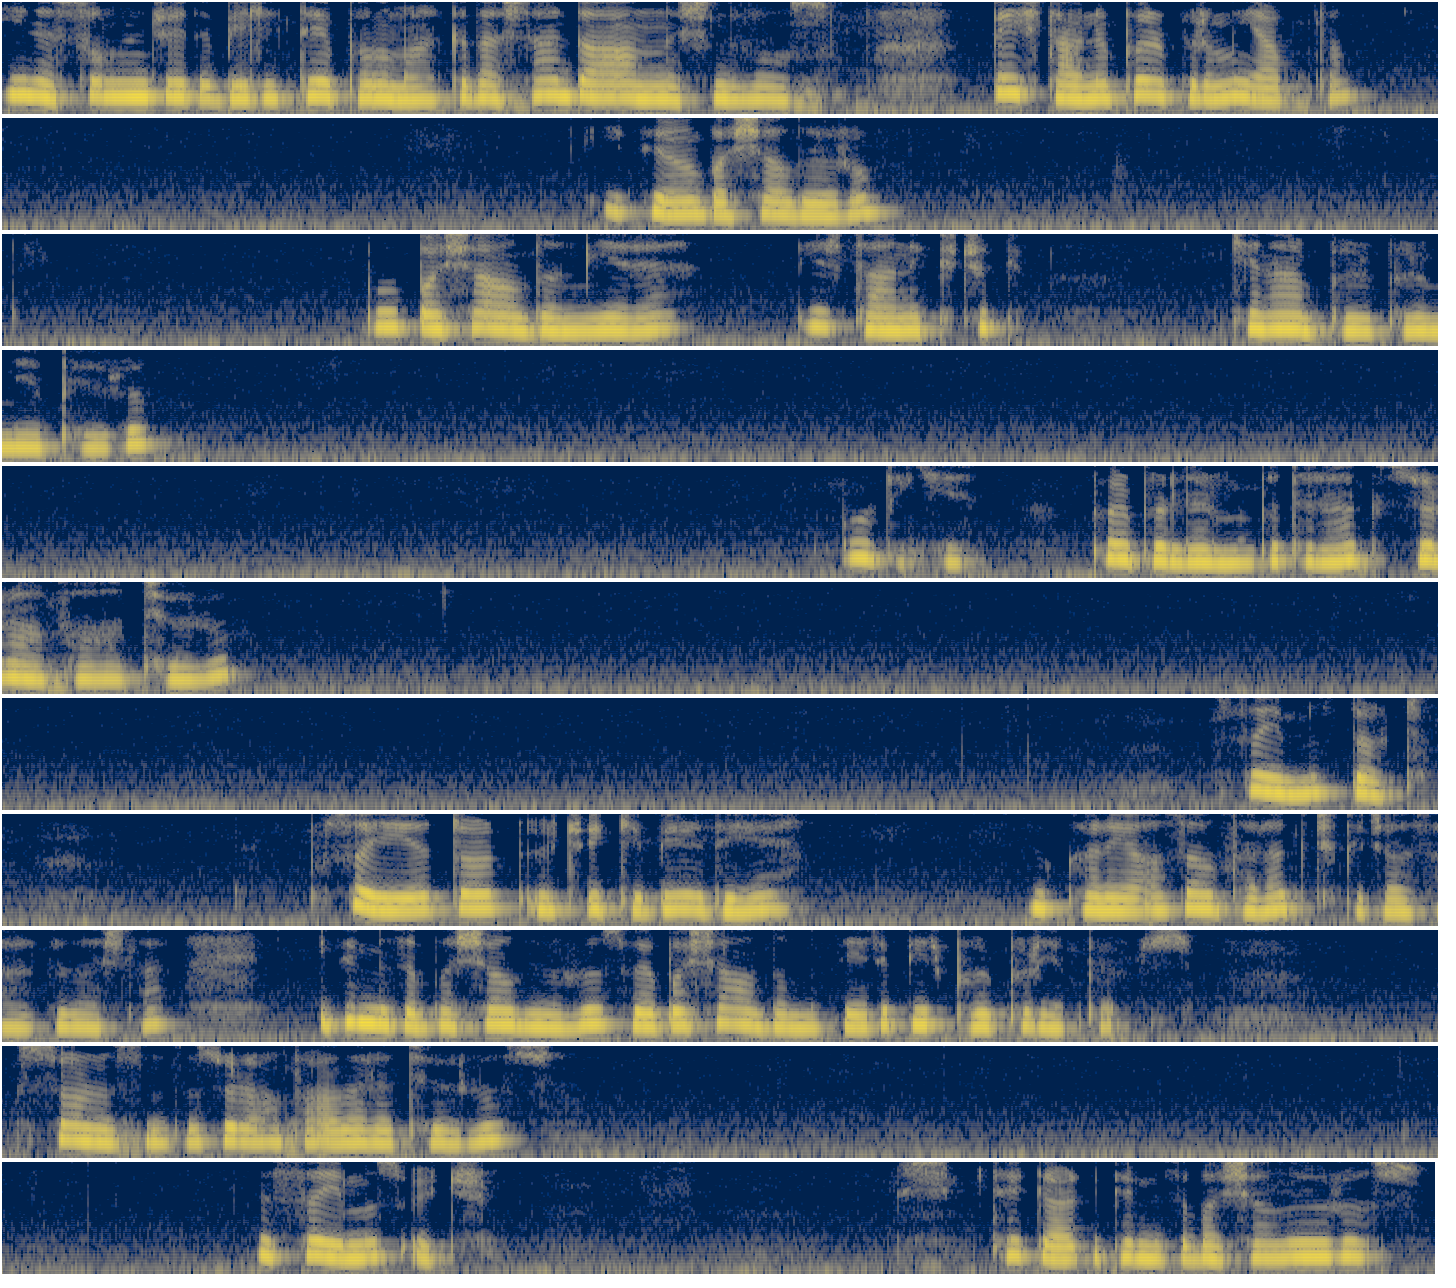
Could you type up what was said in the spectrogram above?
Yine sonuncuyu da birlikte yapalım arkadaşlar. Daha anlaşılır olsun. 5 tane pırpırımı yaptım. İpimi başa alıyorum. Bu başa aldığım yere bir tane küçük kenar pırpırımı yapıyorum. Buradaki pırpırlarımı batarak zürafa atıyorum. Sayımız 4. Bu sayıyı 4, 3, 2, 1 diye yukarıya azaltarak çıkacağız arkadaşlar. İpimizi başa alıyoruz ve başa aldığımız yere bir pırpır yapıyoruz. Sonrasında zürafalar atıyoruz. Ve sayımız 3. Şimdi tekrar ipimizi başa alıyoruz.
